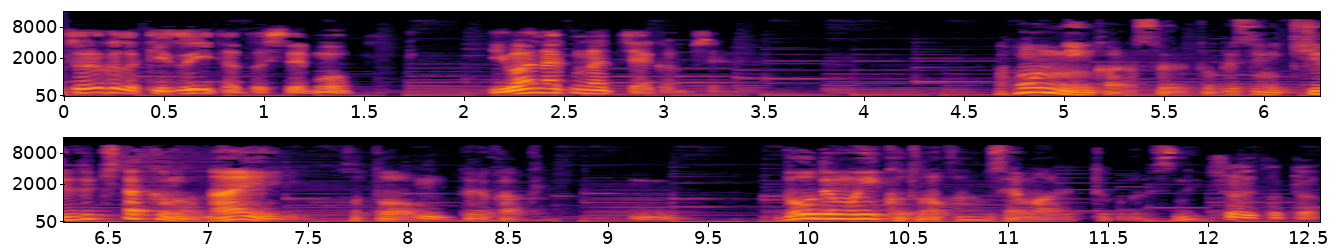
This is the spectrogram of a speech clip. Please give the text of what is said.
それこそ気づいたとしても、言わなくなっちゃうかもしれない。本人からすると別に気づきたくもないことというか、うん、どうでもいいことの可能性もあるってことですね。そういうこと。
